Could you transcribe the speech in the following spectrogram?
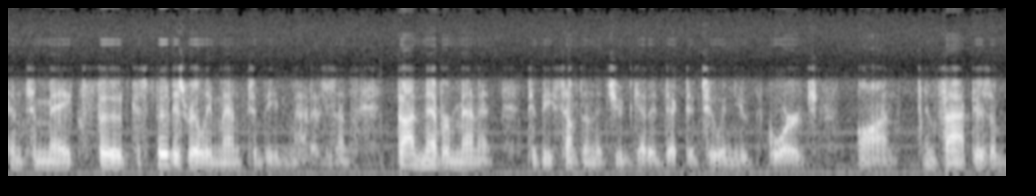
and to make food, because food is really meant to be medicine. God never meant it to be something that you'd get addicted to and you'd gorge on. In fact, there's a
